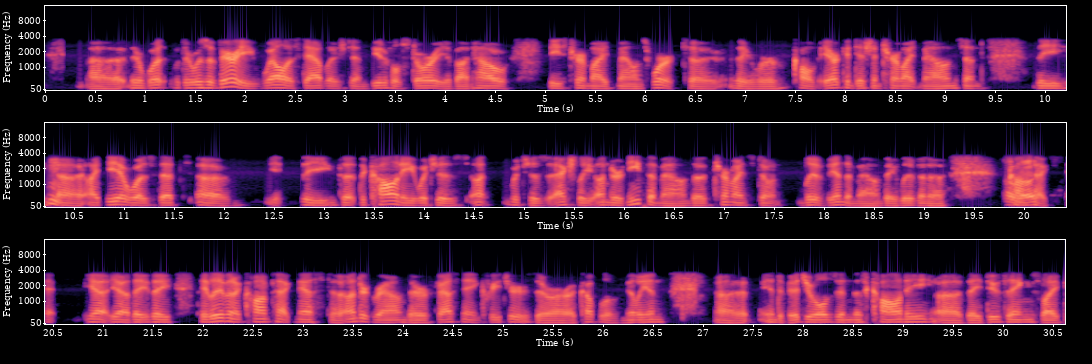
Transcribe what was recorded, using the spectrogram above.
uh, there was there was a very well established and beautiful story about how these termite mounds worked. Uh, they were called air conditioned termite mounds, and the hmm. idea was that the the the colony, which is uh, which is actually underneath the mound. The termites don't live in the mound; they live in a oh, compact. Really? Yeah, yeah. They they they live in a compact nest uh, underground. They're fascinating creatures. There are a couple of million uh, individuals in this colony. Uh, they do things like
